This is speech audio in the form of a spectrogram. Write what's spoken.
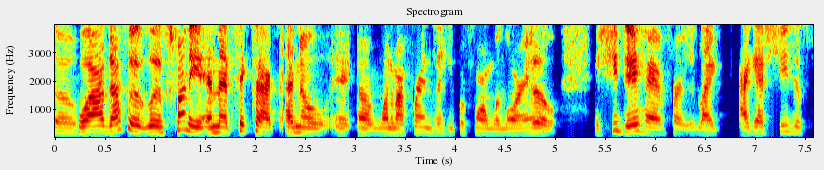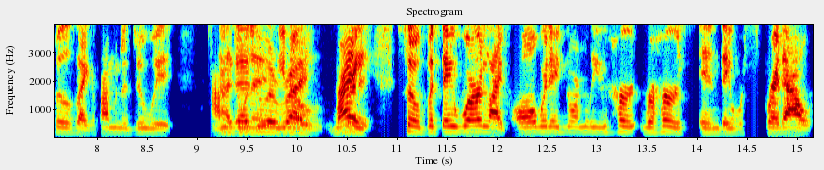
So Well, that's what was funny. And that TikTok, I know um, one of my friends that he performed with Lauryn Hill, and she did have her like. I guess she just feels like if I'm gonna do it, I'm I doing do it you right. know, right. Right. So, but they were like all where they normally her- rehearse, and they were spread out,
